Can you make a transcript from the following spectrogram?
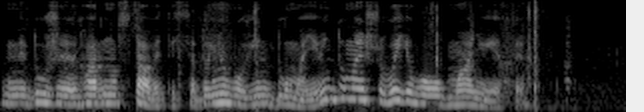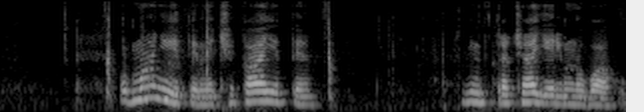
не дуже гарно ставитеся до нього, він думає. Він думає, що ви його обманюєте. Обманюєте, не чекаєте. Він втрачає рівновагу.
